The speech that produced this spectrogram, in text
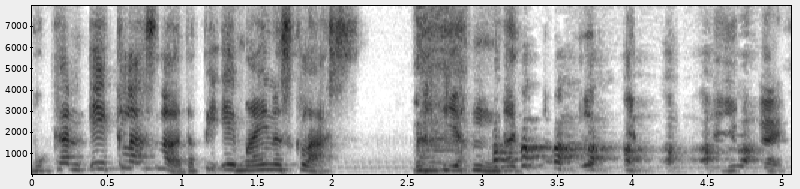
bukan A class lah tapi A minus class. yang you guys.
